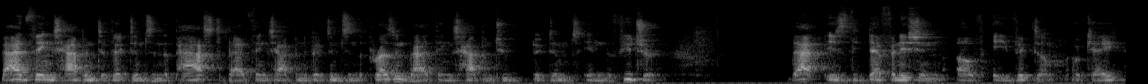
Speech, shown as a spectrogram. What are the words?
bad things happen to victims in the past, bad things happen to victims in the present, bad things happen to victims in the future. That is the definition of a victim, okay?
